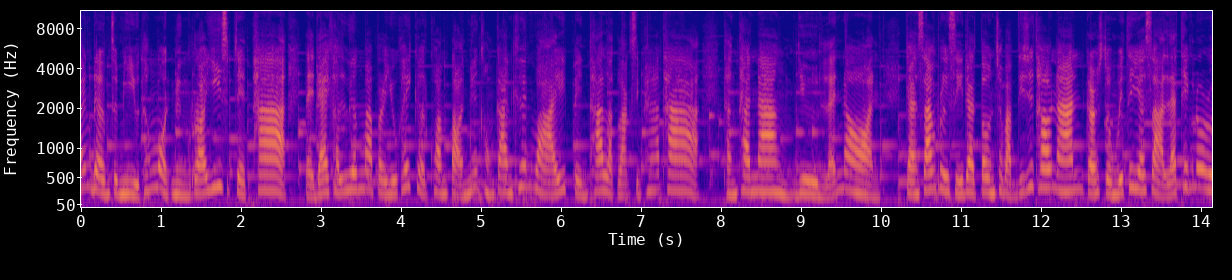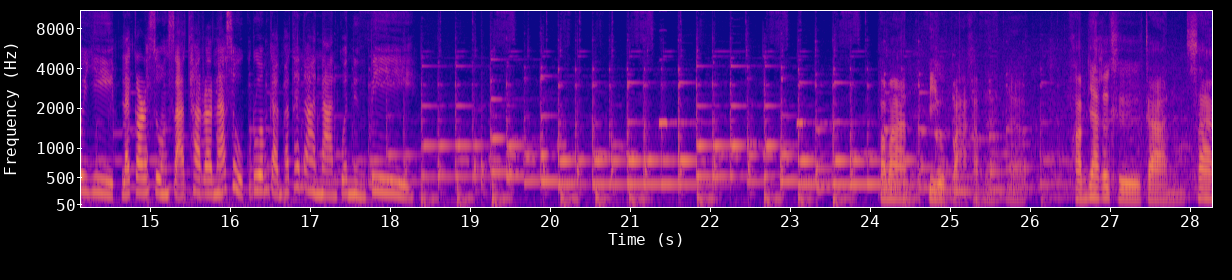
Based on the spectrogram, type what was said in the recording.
ดั้งเดิมจะมีอยู่ทั้งหมด 127 ท่า แต่ได้คัดเลือกมาประยุกต์ให้เกิดความต่อเนื่องของการเคลื่อนไหวเป็นท่าหลักๆ 15 ท่า ทั้งท่านั่ง ยืนและนอน การสร้างฤาษีดัดตนฉบับดิจิทัลนั้น กระทรวงวิทยาศาสตร์และเทคโนโลยี และกระทรวงสาธารณสุขร่วมกันพัฒนานานกว่า 1 ปีประมาณปีกว่าครับนะความยากก็คือการสร้าง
